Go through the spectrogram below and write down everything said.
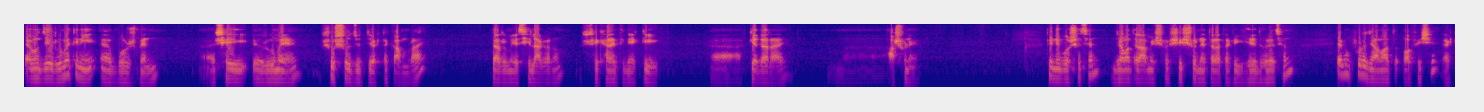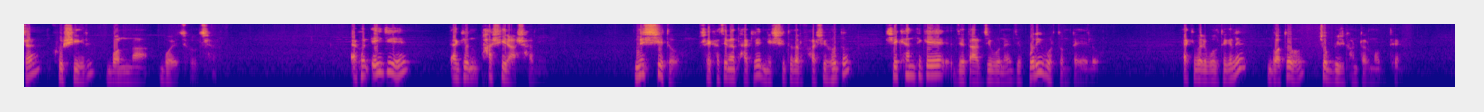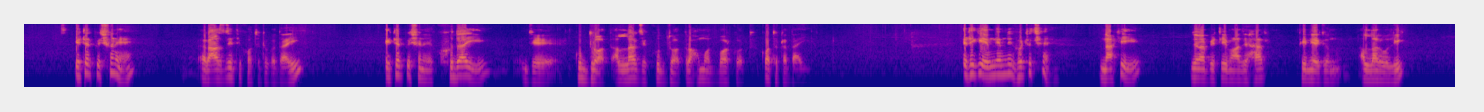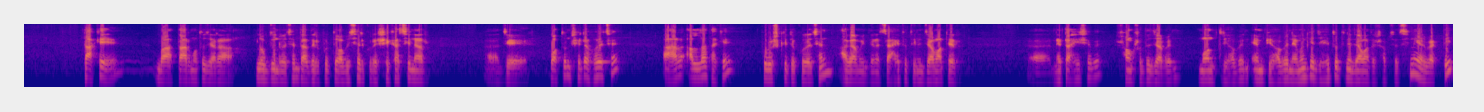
এবং যে রুমে তিনি বসবেন সেই রুমে সুসজ্জিত একটা কামরায়, তার রুমে এসি লাগানো। সেখানে তিনি একটি কেদারায় আসনে তিনি বসেছেন, জামাতের সহ শীর্ষ নেতারা তাকে ঘিরে ধরেছেন এবং পুরো জামাত অফিসে একটা খুশির বন্যা বয়ে চলছে। এখন এই যে একজন ফাঁসির আসামি, নিশ্চিত শেখ হাসিনা থাকলে নিশ্চিত তার ফাঁসি হতো, সেখান থেকে যে তার জীবনে যে পরিবর্তনটা এলো, একেবারে বলতে গেলে গত চব্বিশ ঘণ্টার মধ্যে, এটার পেছনে রাজনীতি কতটুকু দায়ী এটার পেছনে খুদাই যে কুদরত, আল্লাহর যে কুদরত, রহমত, বরকত, কতটা দায়ী? এটা কি এমনি এমনি ঘটেছে? নাকি জনাব এটি মাজেহার তিনি একজন আল্লাহর অলি তাকে বা তার মতো যারা লোকজন রয়েছেন, তাদের প্রতি অবিচার করে শেখ হাসিনার যে পতন সেটা হয়েছে, আর আল্লাহ তাকে পুরস্কৃত করেছেন। আগামী দিনে চাহে তো তিনি জামাতের নেতা হিসেবে সংসদে যাবেন, মন্ত্রী হবেন, এমপি হবেন, এমনকি যেহেতু তিনি জামাতের সবচেয়ে সিনিয়র ব্যক্তি,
